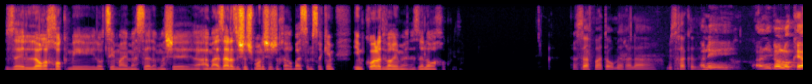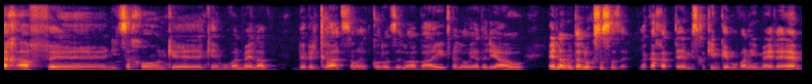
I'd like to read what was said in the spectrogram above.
זה לא רחוק מלהוציא מים מהסלע, מה שהמאזן הזה של 8-6 אחרי 14 משחקים, עם כל הדברים האלה, זה לא רחוק מזה. אסף, מה אתה אומר על המשחק הזה? אני, אני לא לוקח אף אה, ניצחון כ, כמובן מאליו בבלגרד, זאת אומרת, כל עוד זה לא הבית ולא יד אליהו, אין לנו את הלוקסוס הזה, לקחת אה, משחקים כמובנים מאליהם.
